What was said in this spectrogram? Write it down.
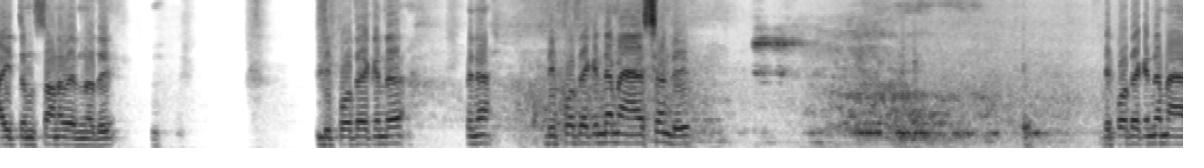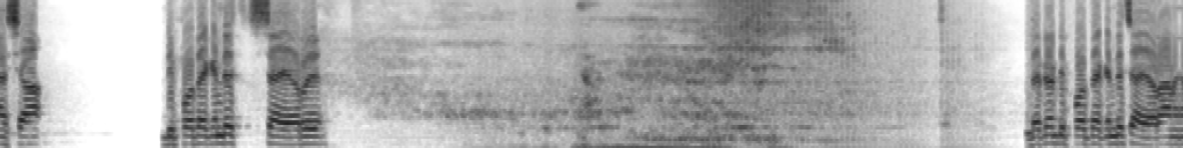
ഐറ്റംസ് ആണ് വരുന്നത്. ഡിപ്പോതേക്കിന്റെ പിന്നെ ഡിപ്പോതേക്കിന്റെ മാഷ് ഉണ്ട്. ഡിപ്പോതേക്കിന്റെ മേശ ഡിപ്പോത്തേക്കിന്റെ ചെയറ് ഇതൊക്കെ ഡിപ്പോത്തേക്കിന്റെ ചെയറാണ്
